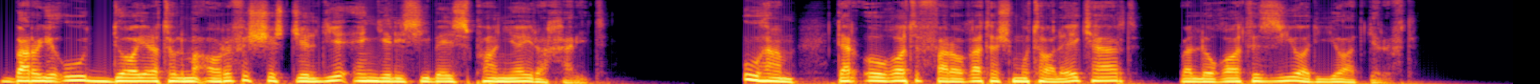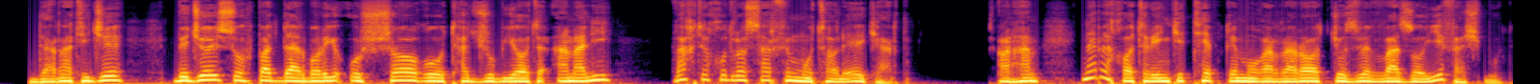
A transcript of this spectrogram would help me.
برای او دایرت المعارف شش جلدی انگلیسی به اسپانیایی را خرید. او هم در اوقات فراغتش مطالعه کرد و لغات زیادی یاد گرفت. در نتیجه به جای صحبت درباره اشاق و تجربیات عملی وقت خود را صرف مطالعه کرد. آن هم نه به خاطر اینکه طبق مقررات جزو وظایفش بود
